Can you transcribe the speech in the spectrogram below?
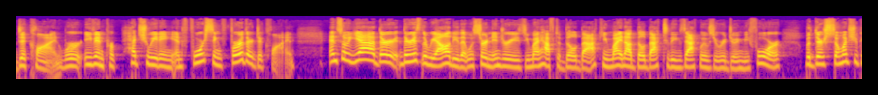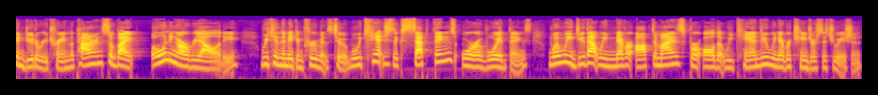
decline. We're even perpetuating and forcing further decline. And so, yeah, there there is the reality that with certain injuries, you might have to build back. You might not build back to the exact moves you were doing before, but there's so much you can do to retrain the pattern. So by owning our reality, we can then make improvements to it. But we can't just accept things or avoid things. When we do that, we never optimize for all that we can do. We never change our situation.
